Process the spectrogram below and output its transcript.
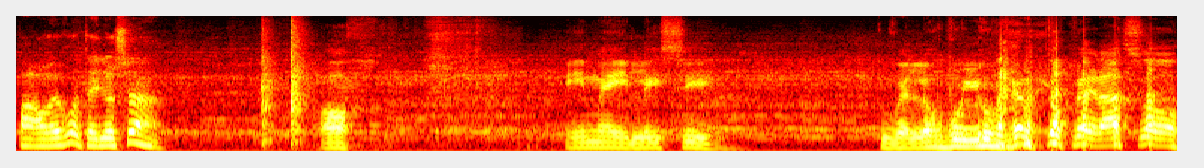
Πάω εγώ, τέλειωσα. Ωχ. Είμαι η λύση του Βελόπουλου για να το περάσω.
